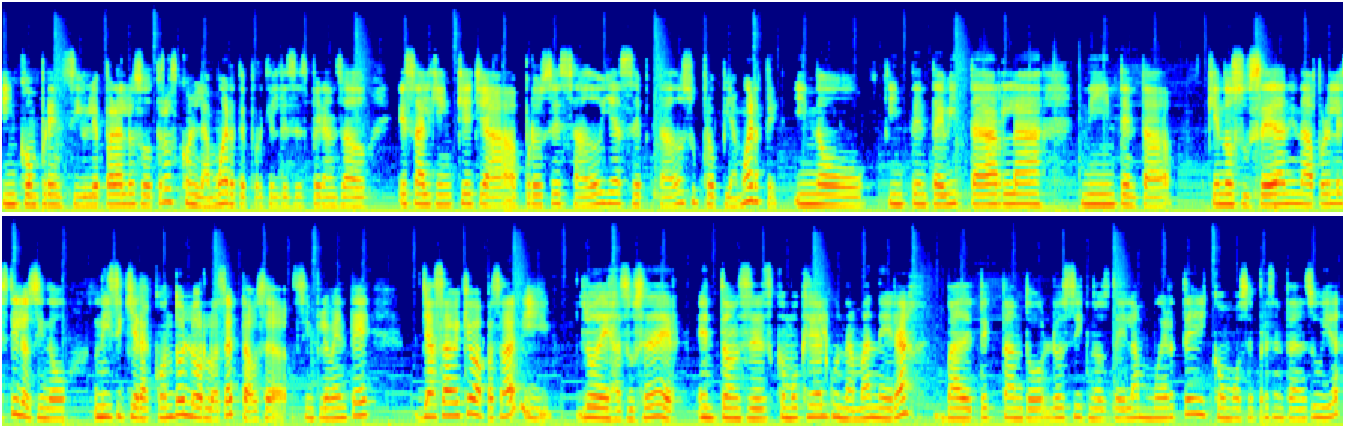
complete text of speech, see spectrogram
incomprensible para los otros con la muerte, porque el desesperanzado es alguien que ya ha procesado y aceptado su propia muerte y no intenta evitarla ni intenta que no suceda ni nada por el estilo, sino ni siquiera con dolor lo acepta, o sea, simplemente ya sabe que va a pasar y lo deja suceder. Entonces, como que de alguna manera va detectando los signos de la muerte y cómo se presentan en su vida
